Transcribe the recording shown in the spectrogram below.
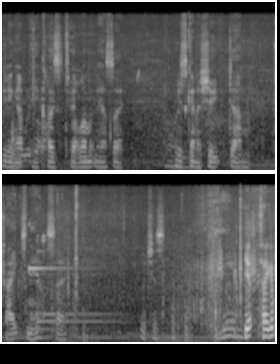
Getting up there closer to our limit now, so we're just going to shoot um, drakes now. So, which is Yep. Take him.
